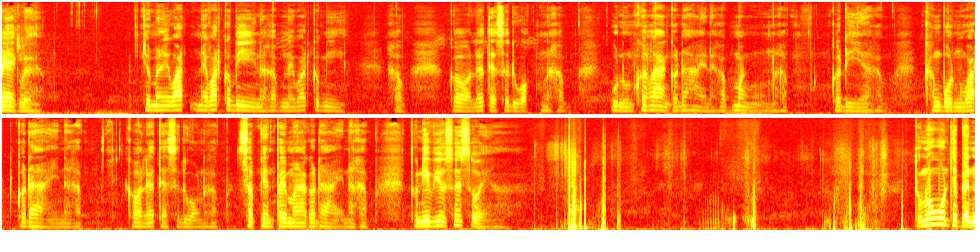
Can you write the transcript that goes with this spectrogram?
แรก ๆ เลยจนมาในวัดในวัดก็มีนะครับ ในวัดก็มีครับ ก็แล้วแต่สะดวกนะครับ อุดหนุนข้างล่างก็ได้นะครับ มั่งนะครับก็ดีนะครับ ข้างบนวัดก็ได้นะครับ ก็แล้วแต่สะดวกนะครับสับเปลี่ยนไปมาก็ได้นะครับตรงนี้วิวสวยๆ รงนู้นจะเป็น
